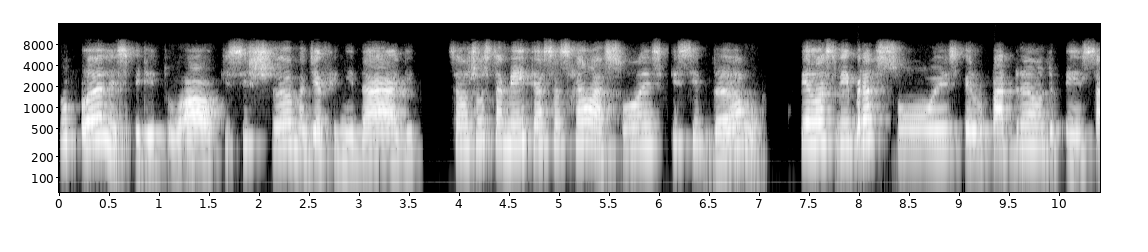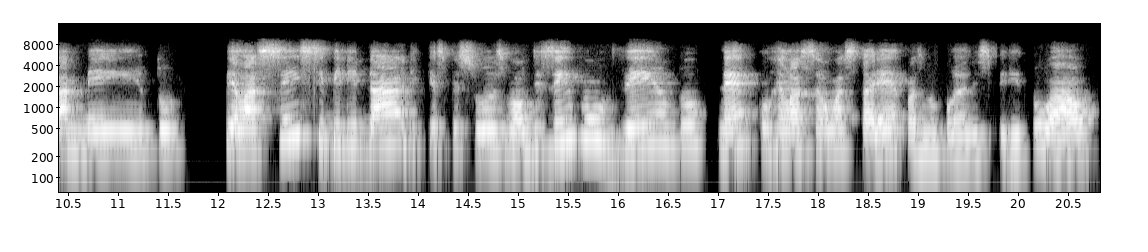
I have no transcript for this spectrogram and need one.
No plano espiritual, que se chama de afinidade, são justamente essas relações que se dão pelas vibrações, pelo padrão de pensamento, pela sensibilidade que as pessoas vão desenvolvendo, né, com relação às tarefas no plano espiritual,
